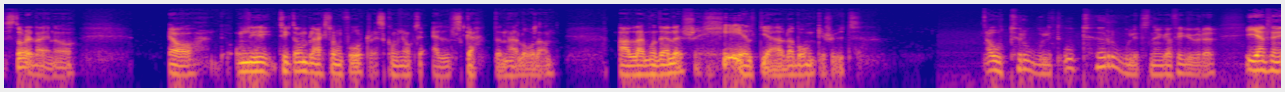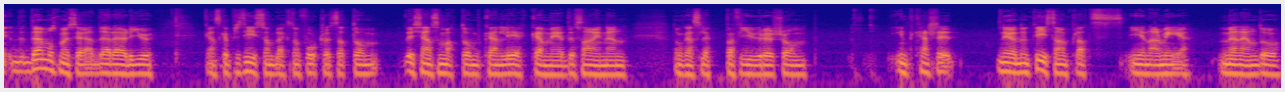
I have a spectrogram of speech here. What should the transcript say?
storyline och ja, om ni tyckte om Blackstone Fortress kommer ni också älska den här lådan. Alla modeller ser helt jävla bonkers ut. Otroligt, otroligt snygga figurer. Egentligen, där måste man ju säga, där är det ju ganska precis som Blackstone Fortress, att de, det känns som att de kan leka med designen, de kan släppa figurer som inte kanske nödvändigtvis har en plats i en armé, men ändå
